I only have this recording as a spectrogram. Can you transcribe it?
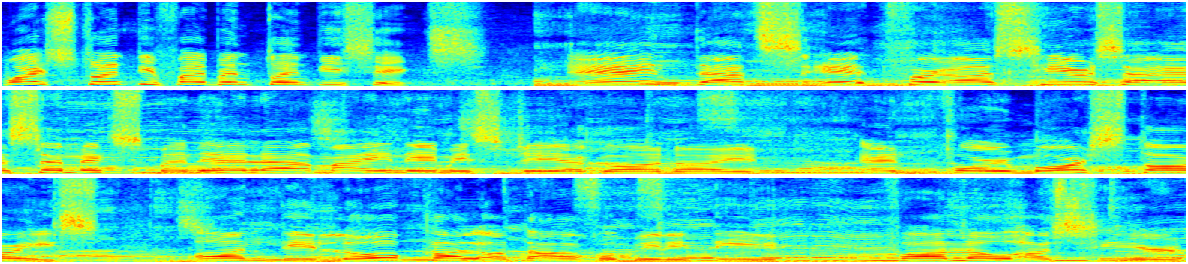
March 25 and 26. And that's it for us here sa SMX Manila. My name is Jay Agonoy. And for more stories on the local Otaku community, follow us here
